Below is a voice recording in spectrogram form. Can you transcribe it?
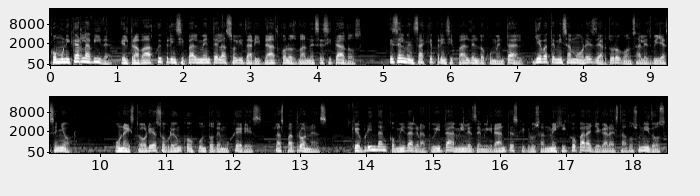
Comunicar la vida, el trabajo y principalmente la solidaridad con los más necesitados es el mensaje principal del documental Llévate mis amores de Arturo González Villaseñor, una historia sobre un conjunto de mujeres, las patronas, que brindan comida gratuita a miles de migrantes que cruzan México para llegar a Estados Unidos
